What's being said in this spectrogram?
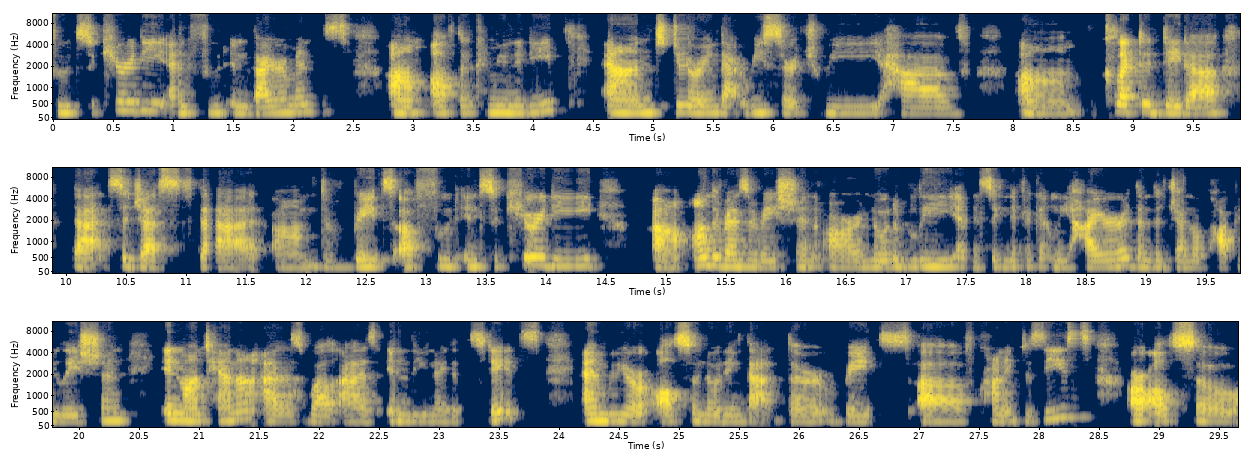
food security and food environments um, of the community. And during that research, we have um, collected data that suggests that um, the rates of food insecurity uh, on the reservation are notably and significantly higher than the general population in Montana as well as in the United States. And we are also noting that the rates of chronic disease are also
